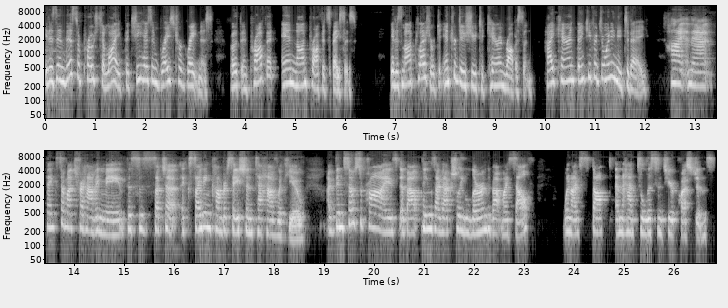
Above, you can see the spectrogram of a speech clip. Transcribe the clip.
It is in this approach to life that she has embraced her greatness, both in profit and nonprofit spaces. It is my pleasure to introduce you to Karen Robison. Hi, Karen. Thank you for joining me today. Hi, Annette. Thanks so much for having me. This is such an exciting conversation to have with you. I've been so surprised about things I've actually learned about myself when I've stopped and had to listen to your questions.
